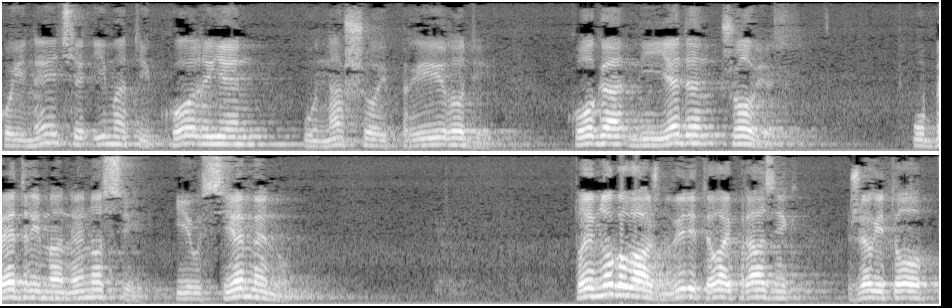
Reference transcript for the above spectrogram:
koji neće imati korijen u našoj prirodi, koga ni jedan čovjek u bedrima ne nosi i u sjemenu. To je mnogo važno. Vidite, ovaj praznik želi to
